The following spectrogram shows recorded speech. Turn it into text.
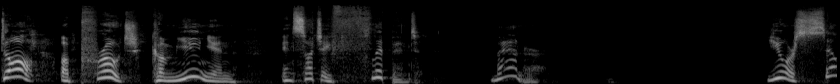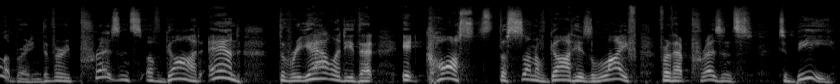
don't approach communion in such a flippant manner you are celebrating the very presence of God and the reality that it costs the Son of God his life for that presence to be.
